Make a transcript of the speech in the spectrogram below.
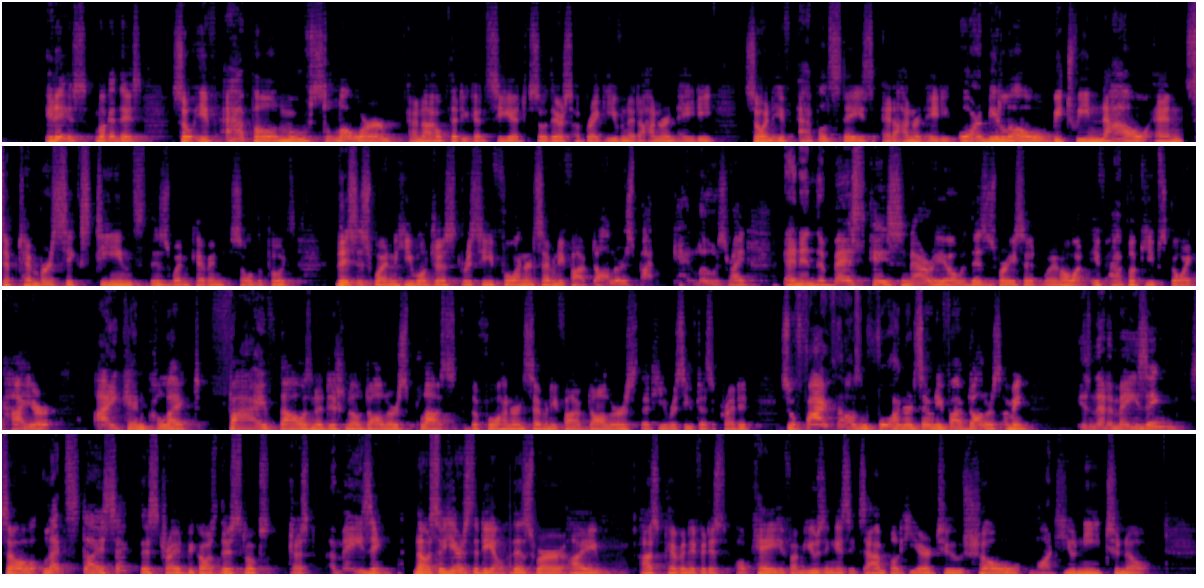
it is. Look at this. So if Apple moves lower, and I hope that you can see it, so there's a break even at 180. So and if Apple stays at 180 or below between now and September 16th, this is when Kevin sold the puts. This is when he will just receive $475, but can lose, right? And in the best case scenario, this is where he said, well, you know what? If Apple keeps going higher, I can collect 5,000 additional dollars plus the $475 that he received as a credit. So $5,475. I mean, isn't that amazing? So let's dissect this trade because this looks just amazing. Now, so here's the deal. This is where I ask Kevin if it is okay if I'm using his example here to show what you need to know.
